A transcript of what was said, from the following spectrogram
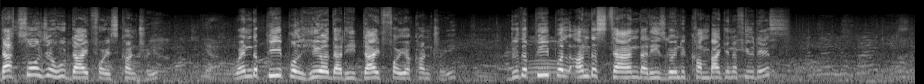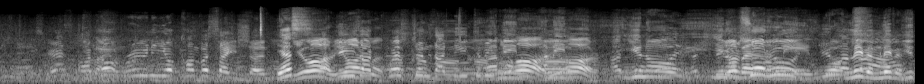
That soldier who died for his country, yeah. when the people hear that he died for your country, do the people understand that he's going to come back in a few days? Yes, I'm not ruining your conversation. Yes? You are, These you are. are questions that need to be I mean, You are, I mean, you are. you know, you know You're better so than me. rude. Leave him, leave him. You,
